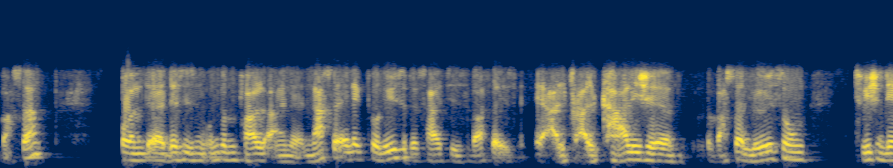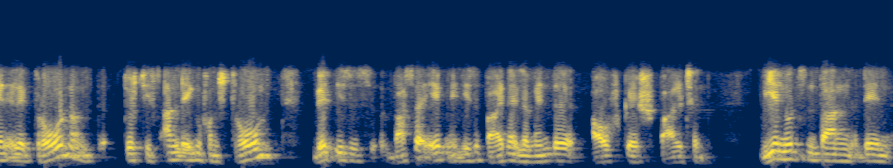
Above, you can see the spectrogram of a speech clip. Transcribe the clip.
Wasser. Und äh, das ist in unserem Fall eine nasse Elektrolyse, das heißt, dieses Wasser ist als alkalische Wasserlösung zwischen den Elektroden und durch das Anlegen von Strom wird dieses Wasser eben in diese beiden Elemente aufgespalten. Wir nutzen dann den,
